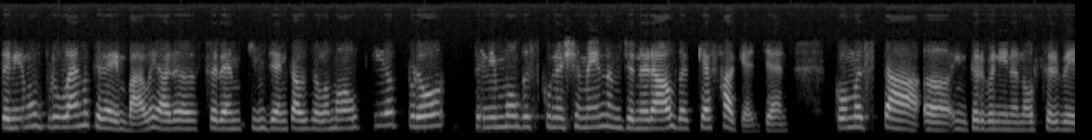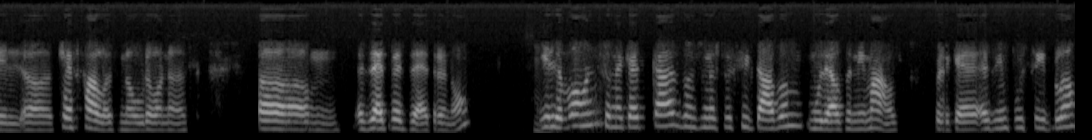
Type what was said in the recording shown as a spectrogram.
teníem un problema que dèiem, vale, ara sabem quin gen causa la malaltia, però tenim molt desconeixement en general de què fa aquest gen, com està uh, intervenint en el cervell, uh, què fa les neurones, etc uh, etc. no? I llavors, en aquest cas, doncs, necessitàvem models animals, perquè és impossible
